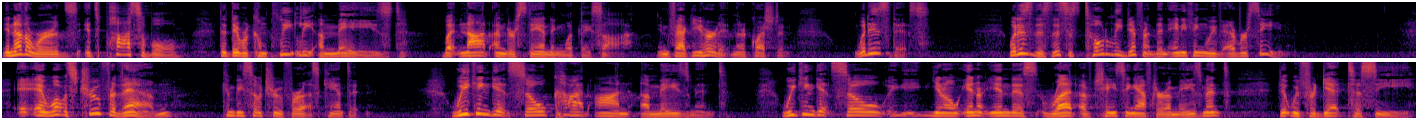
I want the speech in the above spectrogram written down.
In other words, it's possible that they were completely amazed, but not understanding what they saw. In fact, you heard it in their question What is this? What is this? This is totally different than anything we've ever seen. And what was true for them can be so true for us, can't it? We can get so caught on amazement. We can get so, you know, in, in this rut of chasing after amazement that we forget to see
